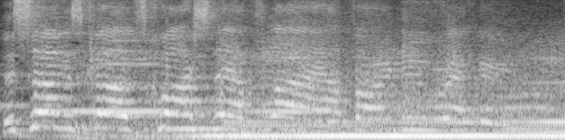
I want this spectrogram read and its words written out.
This song is called Squash That Fly off our new record.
